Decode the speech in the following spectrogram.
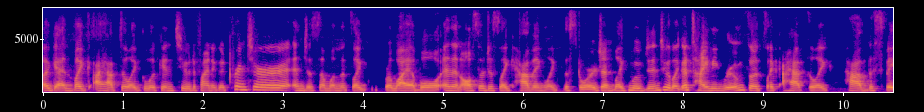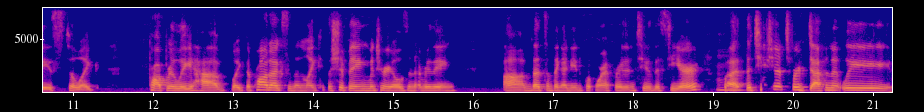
again, like I have to like look into to find a good printer and just someone that's like reliable. And then also just like having like the storage. I'm like moved into like a tiny room. So it's like I have to like have the space to like properly have like the products and then like the shipping materials and everything um, that's something I need to put more effort into this year. Mm-hmm. But the t-shirts were definitely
